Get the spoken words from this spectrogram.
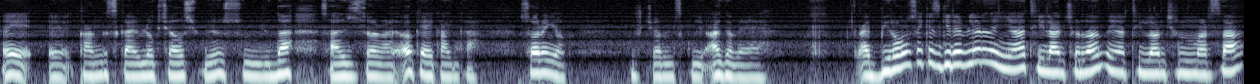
Hey, e, kanka Skyblock çalışmıyor sunucuda sadece server. Okey kanka. Sorun yok. Uf canım sıkılıyor. Aga be. Ay 1.18 girebilirdin ya T-Launcher'dan eğer T-Launcher'ın varsa.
